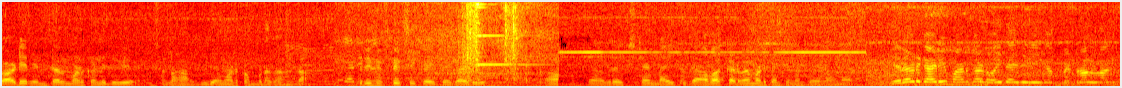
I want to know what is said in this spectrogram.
ಗಾಡಿ ರೆಂಟಲ್ ಮಾಡ್ಕೊಂಡಿದ್ದೀವಿ. ಒಂದ್ಸಲ ವೀಡಿಯೋ ಮಾಡ್ಕೊಂಬಿಡೋದ ಅಂತ. ತ್ರೀ ಫಿಫ್ಟಿಗೆ ಸಿಕ್ಕೈತೆ ಗಾಡಿ. ಮತ್ತೆ ಆದರೆ ಎಕ್ಸ್ಟೆಂಡ್ ಆಯ್ತಿದೆ. ಅವಾಗ ಕಡಿಮೆ ಮಾಡ್ಕೊಂತೀನಿ ಅಂತ ಹೇಳೋಣ. ಎರಡು ಗಾಡಿ ಮಾಡ್ಕೊಂಡು ಹೋಯ್ತಾ ಇದೀವಿ. ಈಗ ಪೆಟ್ರೋಲ್ ಬಂಕ್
